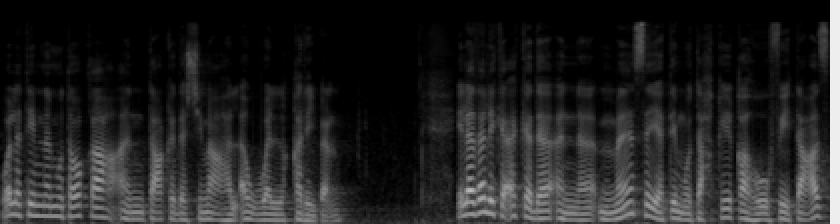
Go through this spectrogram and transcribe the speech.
والتي من المتوقع أن تعقد اجتماعها الأول قريباً. إلى ذلك أكد أن ما سيتم تحقيقه في تعز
